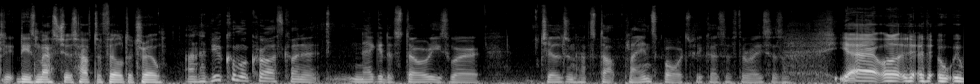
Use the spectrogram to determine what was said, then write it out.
th- these messages have to filter through. And have you come across kind of negative stories where children have stopped playing sports because of the racism. Yeah, well, we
